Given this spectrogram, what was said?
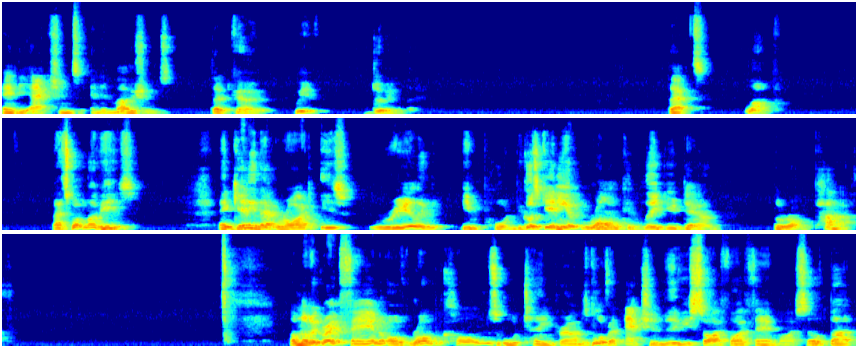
and the actions and emotions that go with doing that. That's love. That's what love is. And getting that right is really important because getting it wrong can lead you down the wrong path. I'm not a great fan of rom coms or teen dramas, more of an action movie, sci fi fan myself, but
